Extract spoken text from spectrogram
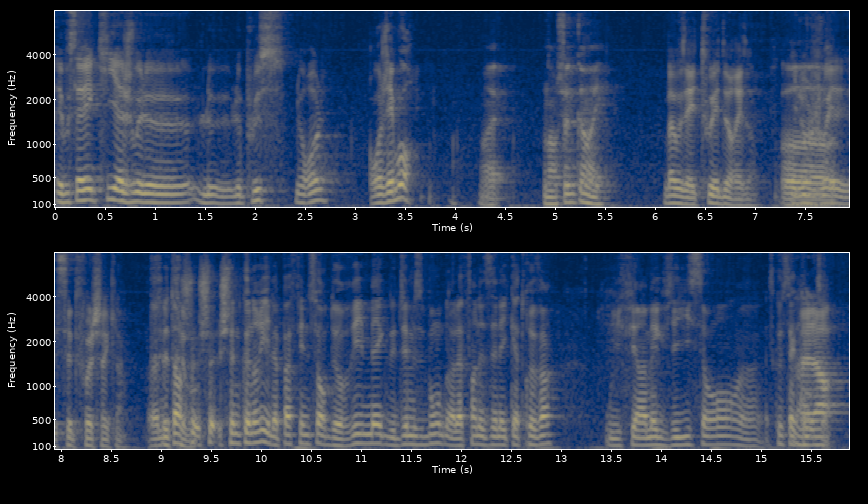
Et vous savez qui a joué le, le, le plus le rôle? Roger Moore. Ouais. Non, Sean Connery. Bah, vous avez tous les deux raison. Ils Oh. l'ont joué sept fois chacun. Euh, attends, bon. Sean Connery, il a pas fait une sorte de remake de James Bond à la fin des années 80 où il fait un mec vieillissant. euh, Est-ce que ça compte Alors,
